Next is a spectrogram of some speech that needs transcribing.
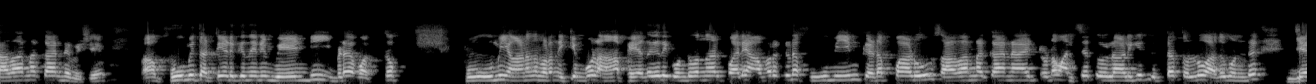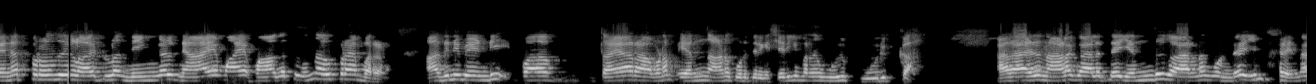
സാധാരണക്കാരന്റെ വിഷയം ഭൂമി തട്ടിയെടുക്കുന്നതിനും വേണ്ടി ഇവിടെ വക്കഫ് ഭൂമിയാണെന്ന് പറഞ്ഞ് നിൽക്കുമ്പോൾ ആ ഭേദഗതി കൊണ്ടുവന്നാൽ പല അവർക്കിടെ ഭൂമിയും കിടപ്പാടവും സാധാരണക്കാരനായിട്ടുള്ള മത്സ്യത്തൊഴിലാളിക്ക് കിട്ടത്തുള്ളൂ. അതുകൊണ്ട് ജനപ്രതിനിധികളായിട്ടുള്ള നിങ്ങൾ ന്യായമായ ഭാഗത്ത് നിന്ന് അഭിപ്രായം പറയണം. അതിനുവേണ്ടി വേണ്ടി തയ്യാറാവണം എന്നാണ് കൊടുത്തിരിക്കുന്നത്. ശരിക്കും പറഞ്ഞാൽ ഒരു കുരുക്ക. അതായത് നാളെ കാലത്തെ എന്ത് കാരണം കൊണ്ട് ഈ പറയുന്ന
